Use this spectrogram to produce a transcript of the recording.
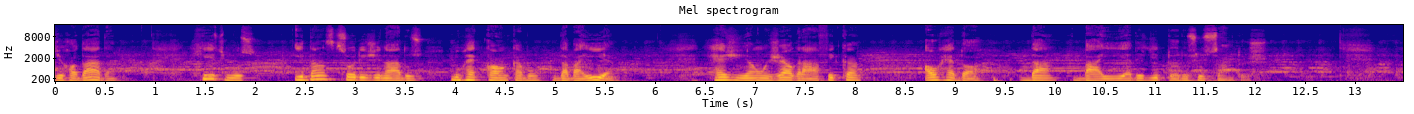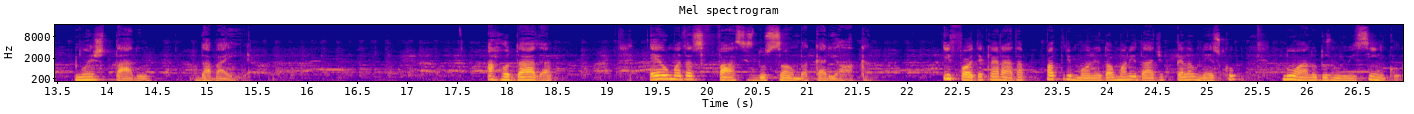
de rodada, ritmos e danças originados no recôncavo da Bahia, região geográfica ao redor da Bahia de Todos os Santos, no estado da Bahia. A rodada é uma das faces do samba carioca e foi declarada Patrimônio da Humanidade pela Unesco no ano 2005.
